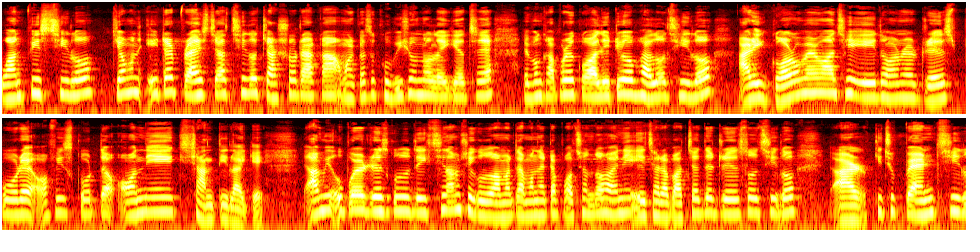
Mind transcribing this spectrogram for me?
ওয়ান পিস ছিল। যেমন এটার প্রাইস ছিল চারশো টাকা, আমার কাছে খুবই সুন্দর লেগেছে এবং কাপড়ের কোয়ালিটিও ভালো ছিল। আর এই গরমের মাঝে এই ধরনের ড্রেস পরে অফিস করতে অনেক শান্তি লাগে। আমি উপরের ড্রেসগুলো দেখছিলাম, সেগুলো আমার তেমন একটা পছন্দ হয়নি। এছাড়া বাচ্চাদের ড্রেসও ছিল, আর কিছু প্যান্ট ছিল,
